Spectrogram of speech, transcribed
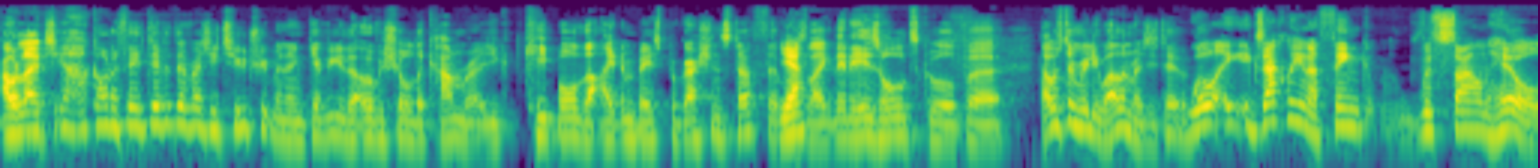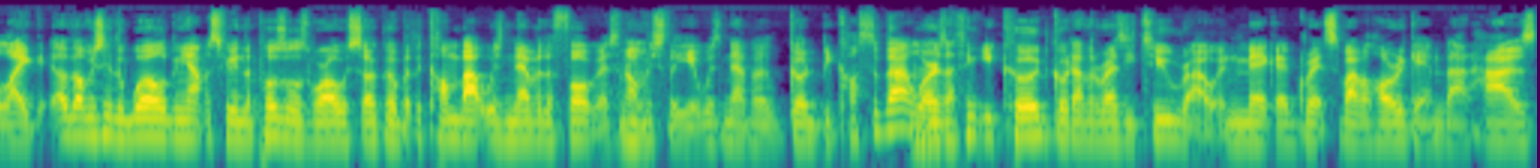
I would like to, yeah, God, if they did it the Resi 2 treatment and give you the over shoulder camera, you could keep all the item based progression stuff that Yeah. was like, that is old school, but that was done really well in Resi 2. Well, exactly, and I think with Silent Hill, like obviously the world and the atmosphere and the puzzles were always so good, but the combat was never the focus, Mm. and obviously it was never good because of that. Whereas I think you could go down the Resi Two route and make a great survival horror game that has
